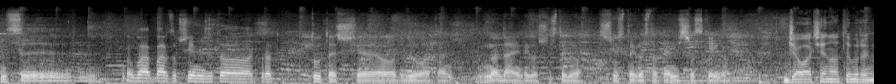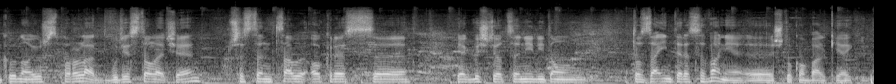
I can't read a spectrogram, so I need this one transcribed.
Więc e, no, ba, bardzo przyjemnie, że to akurat tu też się odbyło, tak, nadanie tego szóstego, szóstego stopnia mistrzowskiego. Działacie na tym rynku no już sporo lat, dwudziestolecie. Przez ten cały okres e, jakbyście ocenili tą, to zainteresowanie sztuką walki Aikido?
